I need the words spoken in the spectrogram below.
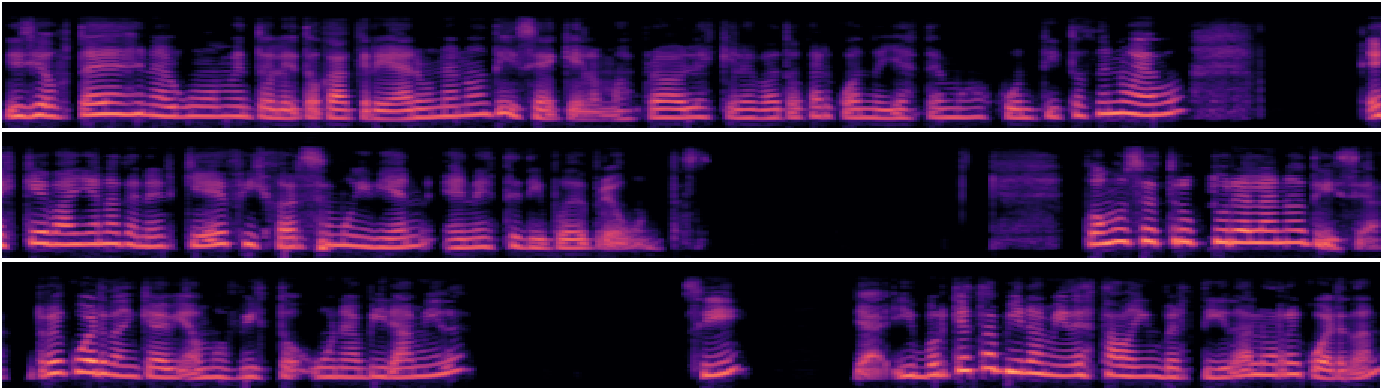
Y si a ustedes en algún momento le toca crear una noticia, que lo más probable es que les va a tocar cuando ya estemos juntitos de nuevo, es que vayan a tener que fijarse muy bien en este tipo de preguntas. ¿Cómo se estructura la noticia? ¿Recuerdan que habíamos visto una pirámide? ¿Sí? ¿Y por qué esta pirámide estaba invertida? ¿Lo recuerdan?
